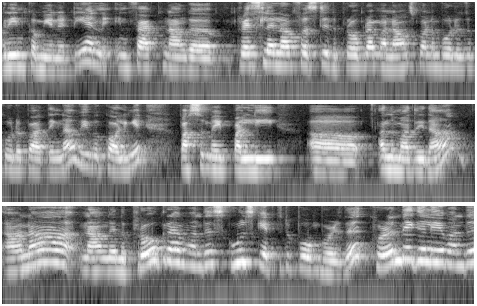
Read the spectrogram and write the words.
green community and in fact நாங்கள் ப்ரெஸ்லலாம் ஃபர்ஸ்ட் இந்த ப்ரோக்ராம் அனௌன்ஸ் பண்ணும்பொழுது கூட பார்த்தீங்கன்னா வி வர் காலிங் இட் பசுமை பள்ளி அந்த மாதிரி தான் ஆனால் நாங்கள் இந்த ப்ரோக்ராம் வந்து ஸ்கூல்ஸ்க்கு எடுத்துகிட்டு போகும்பொழுது குழந்தைகளே வந்து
